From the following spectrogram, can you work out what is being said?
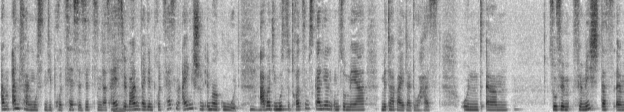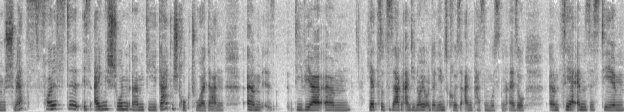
am Anfang mussten die Prozesse sitzen. Das heißt, mhm. wir waren bei den Prozessen eigentlich schon immer gut. Mhm. Aber die musste trotzdem skalieren, umso mehr Mitarbeiter du hast. Und ähm, so für, für mich das ähm, Schmerzvollste ist eigentlich schon ähm, die Datenstruktur dann, ähm, die wir ähm, jetzt sozusagen an die neue Unternehmensgröße anpassen mussten. Also ähm, CRM-System,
